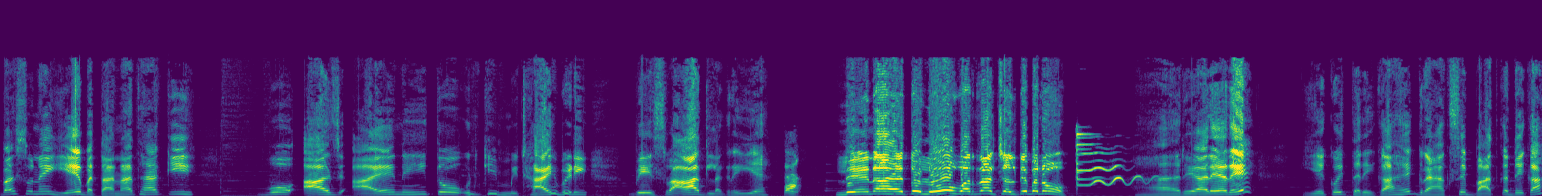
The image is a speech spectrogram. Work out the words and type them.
बस उन्हें ये बताना था कि वो आज आए नहीं तो उनकी मिठाई बड़ी बेस्वाद लग रही है। लेना है तो लो वरना चलते बनो। अरे अरे अरे ये कोई तरीका है ग्राहक से बात करने का?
